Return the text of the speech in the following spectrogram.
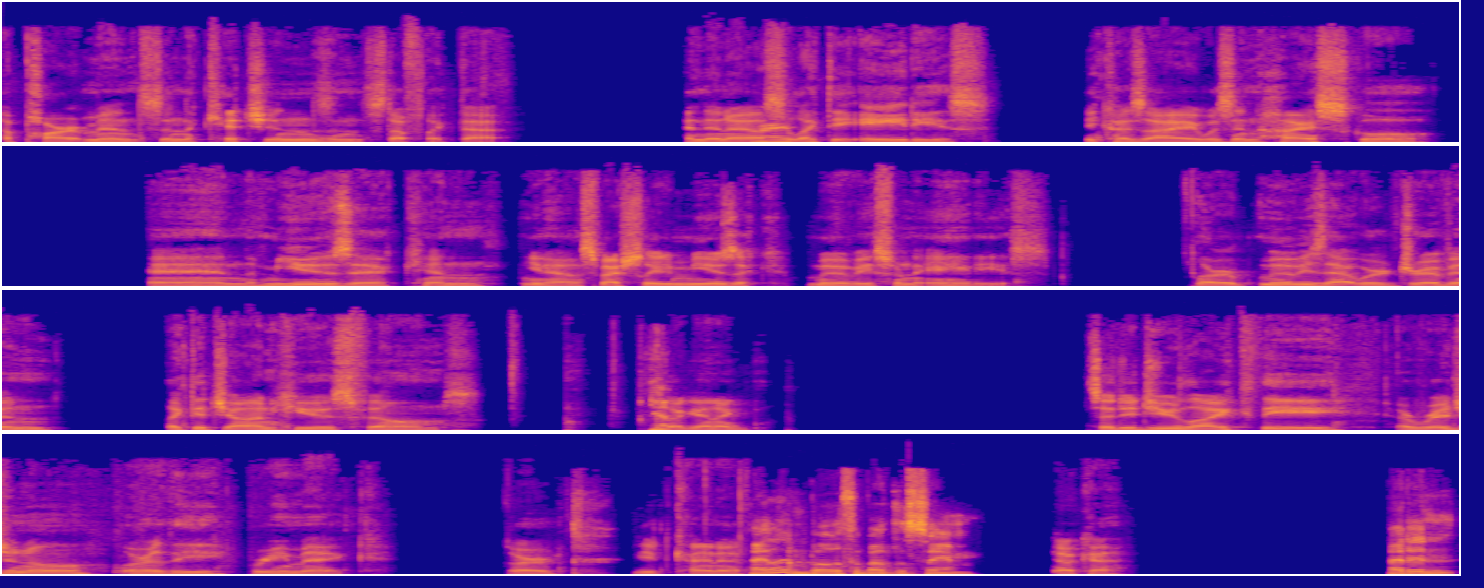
apartments and the kitchens and stuff like that. And then I also Right. like the 80s because I was in high school and the music and, you know, especially the music movies from the 80s or movies that were driven like the John Hughes films. Yep. So again, I So did you like the original or the remake? Or you'd kind of I like both about the same. Okay. I didn't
